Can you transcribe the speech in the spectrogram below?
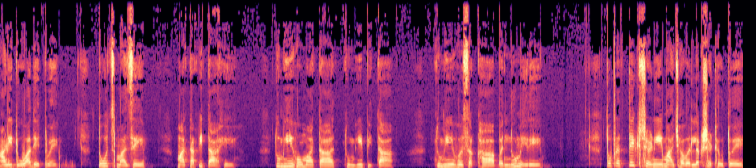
आणि दुवा देतोय. तोच माझे माता पिता आहे. तुम्ही हो माता तुम्ही पिता तुम्ही हो सखा बंधू मेरे. तो प्रत्येक क्षणी माझ्यावर लक्ष ठेवतोय.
